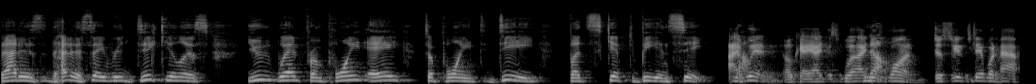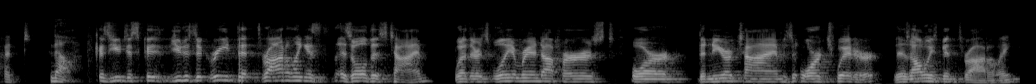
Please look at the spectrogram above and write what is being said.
That is that is a ridiculous. You went from point A to point D, but skipped B and C. I No, win. Okay, I just well, I just won. Just so you understand what happened. No, because you just cause you just agreed that throttling is as old as time whether it's william randolph hearst or the new york times or twitter there's always been throttling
